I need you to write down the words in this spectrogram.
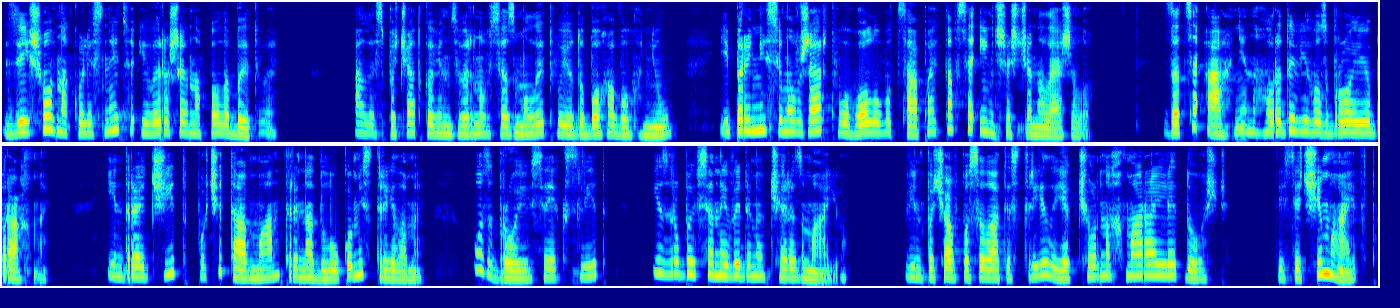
зійшов на колісницю і вирушив на поле битви. Але спочатку він звернувся з молитвою до бога вогню і переніс йому в жертву голову цапа та все інше, що належало. За це Агні нагородив його зброєю брахми. Індраджіт почитав мантри над луком і стрілами, озброївся як слід і зробився невидимим через маю. Він почав посилати стріли, як чорна хмара лє дощ. Тисячі майвт,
